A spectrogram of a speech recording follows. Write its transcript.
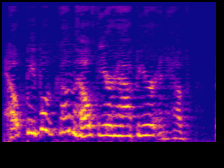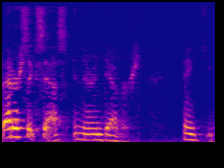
help people become healthier, happier, and have better success in their endeavors. Thank you.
